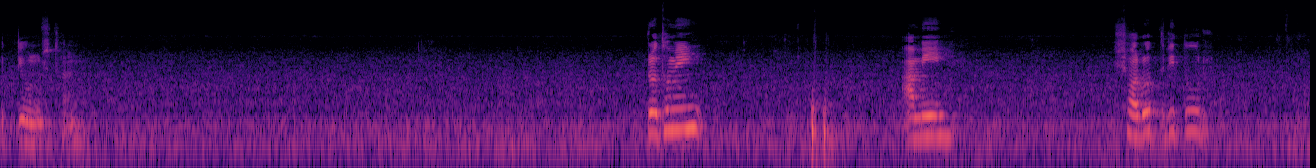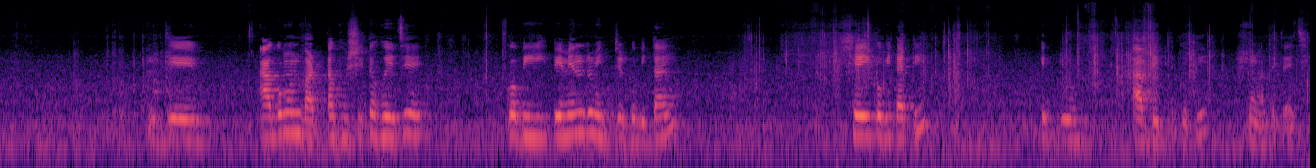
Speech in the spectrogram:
একটি অনুষ্ঠান। প্রথমেই আমি শরৎ ঋতুর যে আগমন বার্তা ঘোষিত হয়েছে কবি প্রেমেন্দ্র মিত্রের কবিতায়, সেই কবিতাটি একটু আবৃত্তি করে শোনাতে চাইছি।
